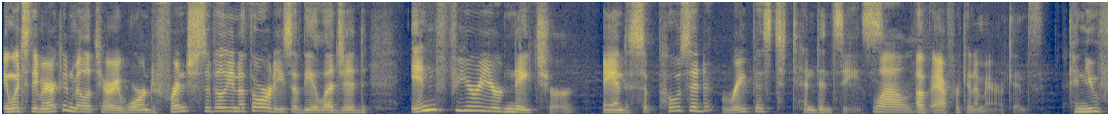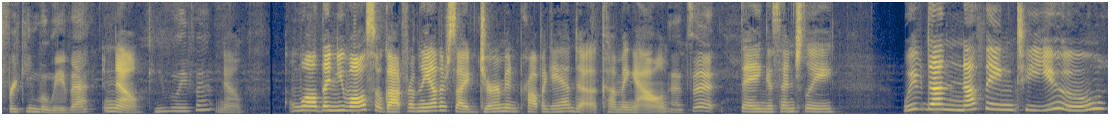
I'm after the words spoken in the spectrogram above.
In which the American military warned French civilian authorities of the alleged inferior nature and supposed rapist tendencies Wow. of African Americans. Can you freaking believe that? No, Can you believe that? no. Well, then you've also got from the other side German propaganda coming out. That's it. saying essentially, "We've done nothing to you.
